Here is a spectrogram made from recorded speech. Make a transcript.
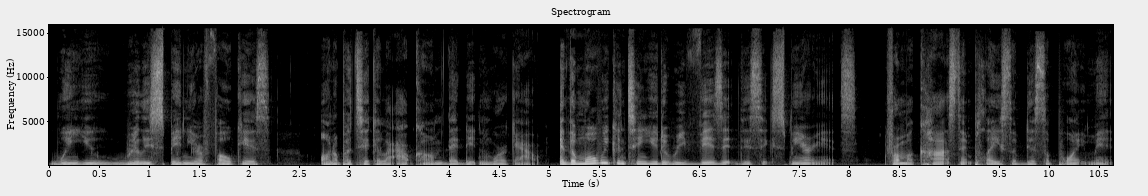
when you really spend your focus on a particular outcome that didn't work out. And the more we continue to revisit this experience from a constant place of disappointment,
